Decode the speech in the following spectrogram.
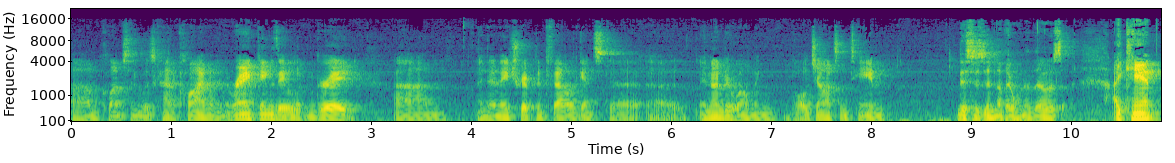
um, Clemson was kind of climbing in the rankings. They were looking great, um, and then they tripped and fell against a, a, an underwhelming Paul Johnson team. This is another one of those. I can't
